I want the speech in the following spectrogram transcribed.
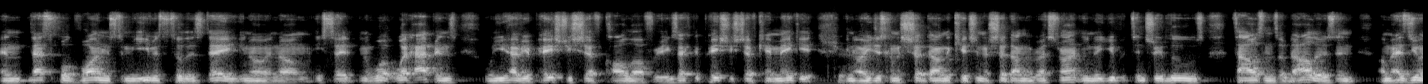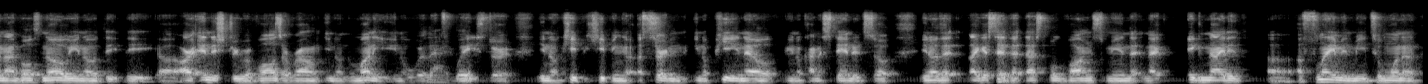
and that spoke volumes to me even to this day you know and um, he said you know what what happens when you have your pastry chef call off or your executive pastry chef can't make it sure. you know are you just going to shut down the kitchen or shut down the restaurant you know you potentially lose thousands of dollars and um, as you and i both know you know the the uh, our industry revolves around you know the money you know whether it's waste or you know keep keeping a, a certain you know p&l you know kind of standard so you know that like i said that that spoke volumes to me and that, and that ignited uh, a flame in me to want to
